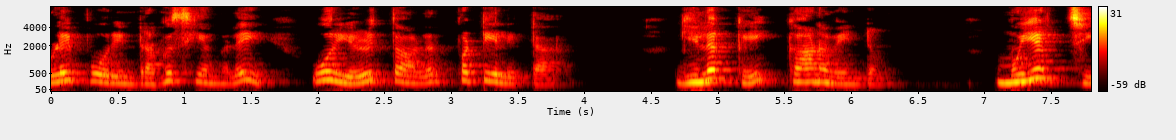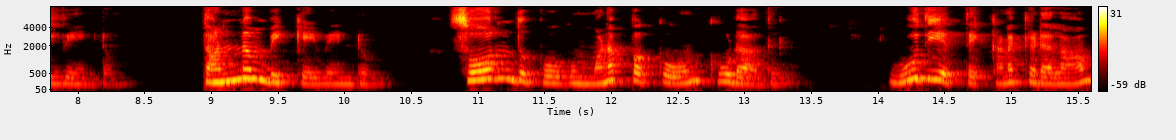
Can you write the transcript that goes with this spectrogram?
உழைப்போரின் ரகசியங்களை ஒரு எழுத்தாளர் பட்டியலிட்டார். இலக்கை காண வேண்டும் முயற்சி வேண்டும் தன்னம்பிக்கை வேண்டும். சோர்ந்து போகும் மனப்பக்குவம் கூடாது. ஊதியத்தை கணக்கிடலாம்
